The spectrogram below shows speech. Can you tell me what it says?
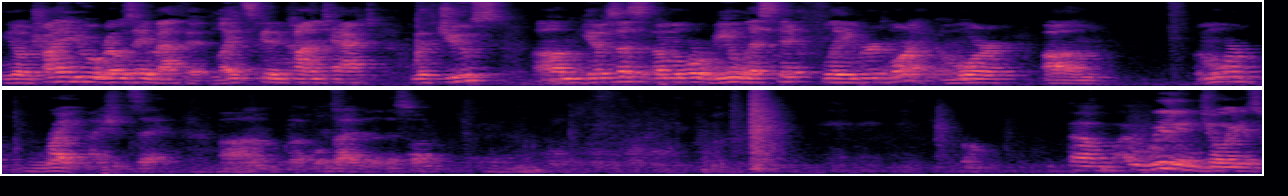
you know, trying to do a rosé method. Light skin contact with juice um, gives us a more realistic flavored wine, a more, um, a more right, I should say. Um, but we'll dive into this one. Um, I really enjoy this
